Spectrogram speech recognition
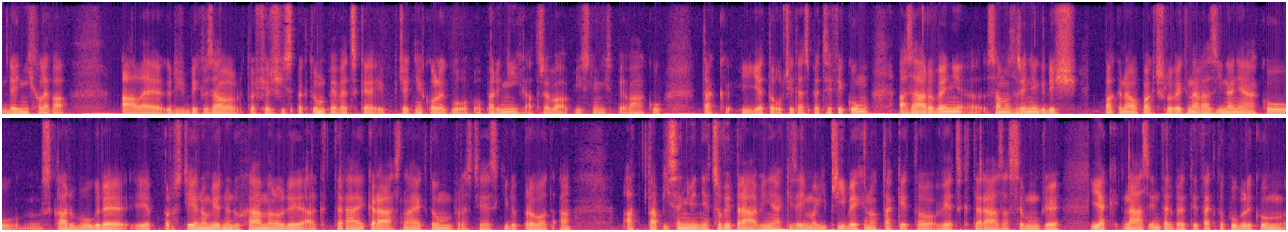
denní chleba, ale když bych vzal to širší spektrum pěvecké, i včetně kolegů operních a třeba písňových zpěváků, tak je to určité specifikum. A zároveň eh, samozřejmě, když pak naopak člověk narazí na nějakou skladbu, kde je prostě jenom jednoduchá melodie, a která je krásná, je k tomu prostě hezký doprovod a, a ta píseň něco vypráví, nějaký zajímavý příběh, no tak je to věc, která zase může jak nás interprety, tak to publikum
